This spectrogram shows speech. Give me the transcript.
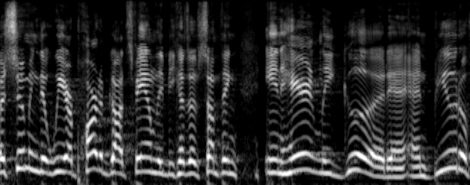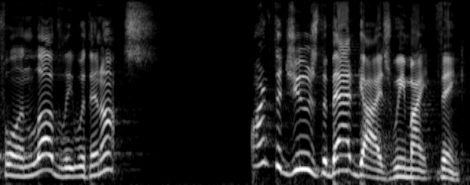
assuming that we are part of God's family because of something inherently good and, beautiful and lovely within us. Aren't the Jews the bad guys, we might think?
